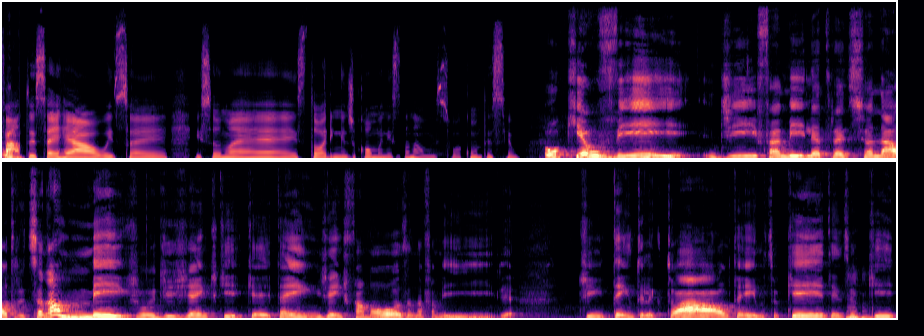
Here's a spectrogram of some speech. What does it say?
fato, o... isso é real, isso, é, isso não é historinha de comunista, não. Isso aconteceu. O que eu vi de família tradicional, tradicional mesmo, de gente que, que tem gente famosa na família, de, tem intelectual, tem não sei o quê, tem não sei uhum. o quê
